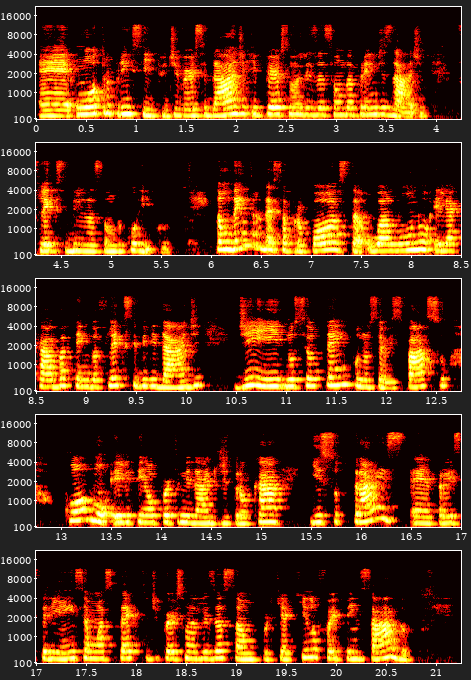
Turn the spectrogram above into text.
É, um outro princípio, diversidade e personalização da aprendizagem, flexibilização do currículo. Então, dentro dessa proposta, o aluno ele acaba tendo a flexibilidade de ir no seu tempo, no seu espaço, como ele tem a oportunidade de trocar, isso traz é, para a experiência um aspecto de personalização, porque aquilo foi pensado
